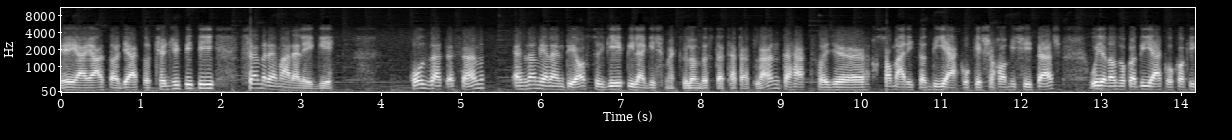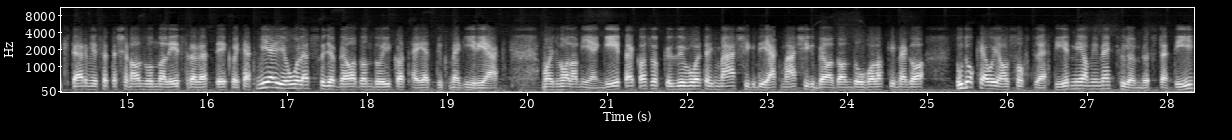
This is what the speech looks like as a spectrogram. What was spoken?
AI által gyártott ChatGPT, szemre már eléggé. Hozzáteszem, ez nem jelenti azt, hogy gépileg is megkülönböztethetetlen, tehát, hogy ha már itt a diákok és a hamisítás, ugyanazok a diákok, akik természetesen azonnal észrevették, hogy hát milyen jó lesz, hogy a beadandóikat helyettük megírják, majd valamilyen gépek, azok közül volt egy másik diák, másik beadandó valaki, meg a Tudok-e olyan szoftvert írni, ami megkülönbözteti,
